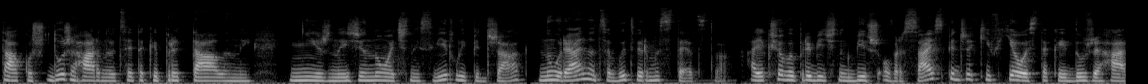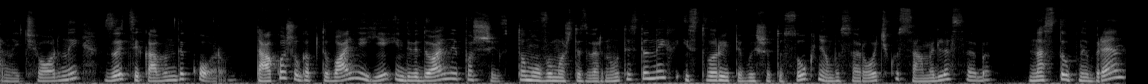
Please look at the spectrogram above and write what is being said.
Також дуже гарно цей такий приталений, ніжний, жіночний, світлий піджак. Ну, реально, це витвір мистецтва. А якщо ви прибічник більш оверсайз піджаків, є ось такий дуже гарний чорний з цікавим декором. Також у гаптувальні є індивідуальний пошив, тому ви можете звернутися до них і створити вишиту сукню або сорочку саме для себе. Наступний бренд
